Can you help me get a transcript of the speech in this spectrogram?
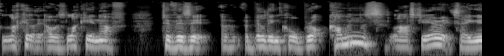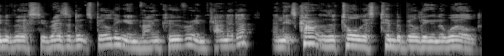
luckily I was lucky enough to visit a, a building called Brock Commons last year. It's a university residence building in Vancouver, in Canada, and it's currently the tallest timber building in the world.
